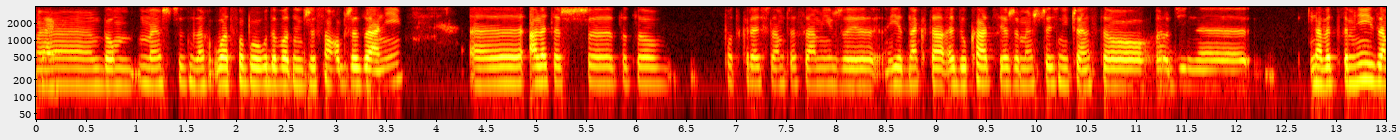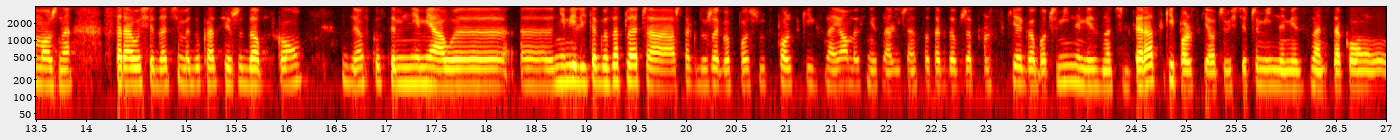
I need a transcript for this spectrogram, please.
tak. bo mężczyznach łatwo było udowodnić, że są obrzezani, ale też to, co podkreślam czasami, że jednak ta edukacja, że mężczyźni często rodziny nawet te mniej zamożne, starały się dać im edukację żydowską. W związku z tym nie miały, e, nie mieli tego zaplecza aż tak dużego pośród polskich znajomych, nie znali często tak dobrze polskiego, bo czym innym jest znać literacki polski, oczywiście czym innym jest znać taką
